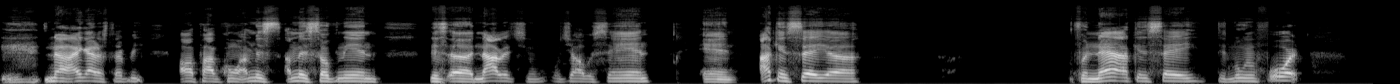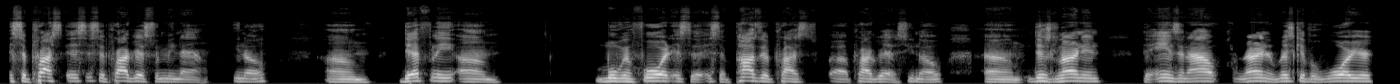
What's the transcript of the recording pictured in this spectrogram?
you. no, I ain't got a slurpee. All popcorn. I'm just I'm just soaking in this uh knowledge and what y'all was saying. And I can say uh for now I can say that moving forward, it's a process it's, it's a progress for me now, you know. Um definitely um moving forward it's a it's a positive pro- uh, progress you know. Um just learning the ins and outs learning the risk of a warrior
